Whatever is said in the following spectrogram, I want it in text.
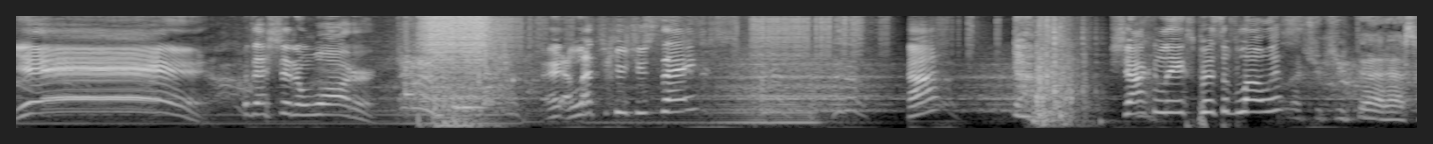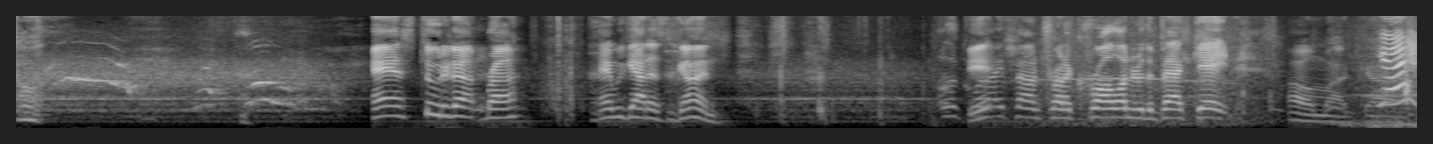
Yeah! Put that shit in water. Hey, electrocute, you say? Huh? Shockingly expensive, Lois? Electrocute that asshole. Ass tooted up, bruh. And we got his gun. Look what I found trying to crawl under the back gate. Oh my god. Get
